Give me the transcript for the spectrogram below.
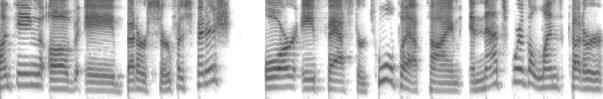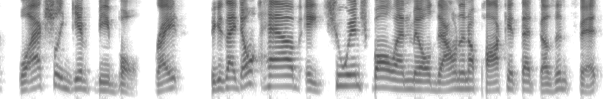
hunting of a better surface finish, or a faster toolpath time. And that's where the lens cutter will actually give me both, right? Because I don't have a two inch ball end mill down in a pocket that doesn't fit.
